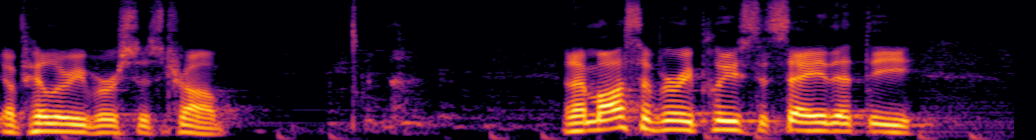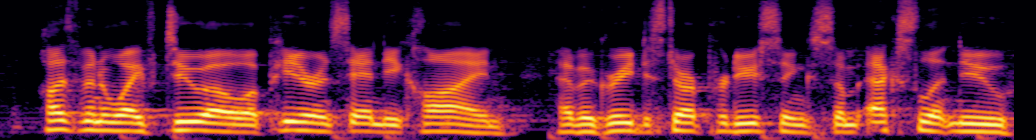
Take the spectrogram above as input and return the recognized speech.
of Hillary versus Trump. And I'm also very pleased to say that the husband and wife duo of Peter and Sandy Klein have agreed to start producing some excellent new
